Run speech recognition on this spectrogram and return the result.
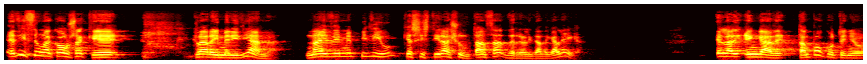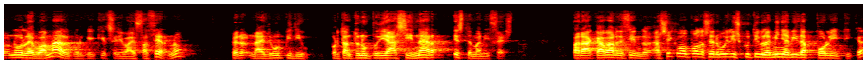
E dice unha cousa que é clara e meridiana. Naide me pediu que asistirá a xuntanza de realidade galega. Ela engade, tampouco teño, non levo a mal, porque que se lle vai facer, non? Pero Naide me pediu. Por tanto, non podía asinar este manifesto. Para acabar dicindo, así como pode ser moi discutible a miña vida política,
